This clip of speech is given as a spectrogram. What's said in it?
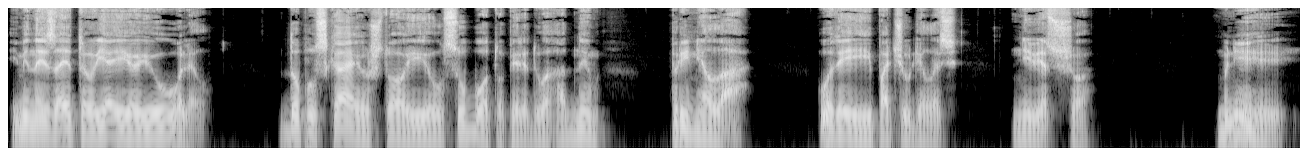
Именно из-за этого я ее и уволил. Допускаю, что и у субботу перед выходным приняла. Вот и почудилась невест что. Мне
